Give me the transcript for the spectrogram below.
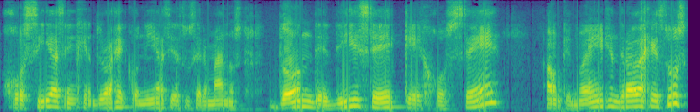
Josías engendró a Jeconías y a sus hermanos. Donde dice que José, aunque no ha engendrado a Jesús,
